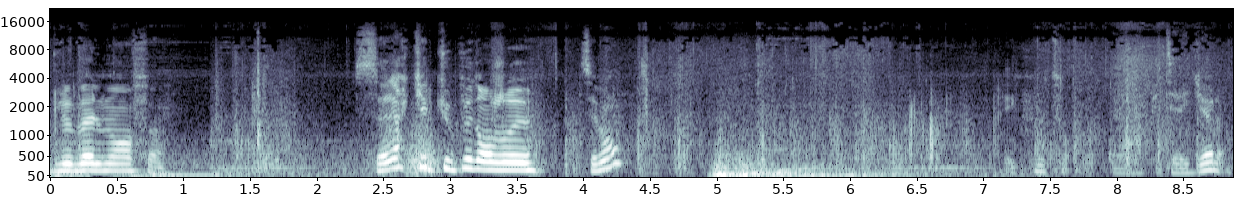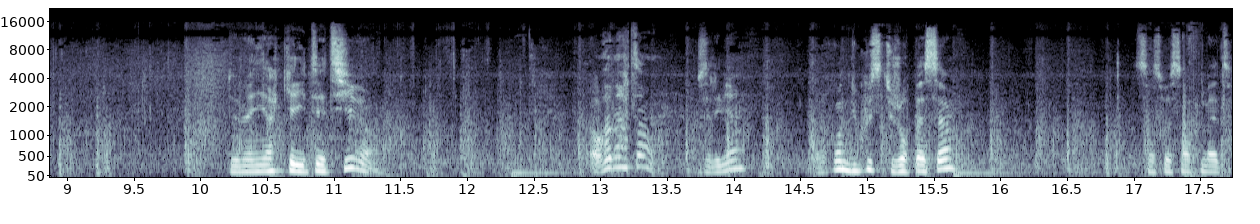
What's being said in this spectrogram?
Globalement, enfin. Ça a l'air quelque peu dangereux. C'est bon? Écoute, on va péter la gueule. De manière qualitative. Revoir Martin, vous allez bien? Par contre, du coup, c'est toujours pas ça 160 mètres.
